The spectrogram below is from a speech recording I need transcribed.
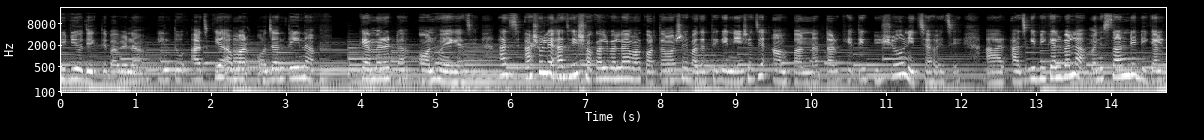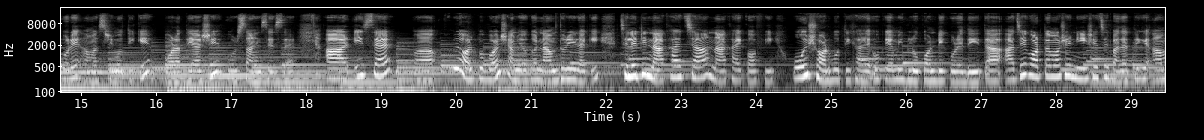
ভিডিও দেখতে পাবে না। কিন্তু আজকে আমার অজান্তেই না ক্যামেরাটা অন হয়ে গেছে। আজ, আসলে আজকে সকালবেলা আমার কর্তামশাই বাজার থেকে নিয়ে এসেছে আম পান্না। তার খেতে ভীষণ ইচ্ছা হয়েছে। আর আজকে বিকালবেলা মানে সানডে বিকাল করে আমার শ্রীমতীকে পড়াতে আসে ওর সায়েন্সের স্যার আর এই স্যার খুবই অল্প বয়স আমি ওকে নাম ধরেই রাখি। ছেলেটি না খায় চা, না খায় কফি, ওই শরবতি খায়। ওকে আমি গ্লুকন ডি করে দিই। তা আজকে কর্তামশাই নিয়ে এসেছে, বাজার থেকে আম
